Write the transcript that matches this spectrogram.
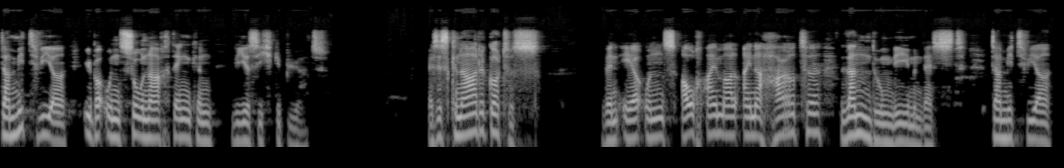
damit wir über uns so nachdenken, wie es sich gebührt. Es ist Gnade Gottes, wenn er uns auch einmal eine harte Landung nehmen lässt, damit wir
